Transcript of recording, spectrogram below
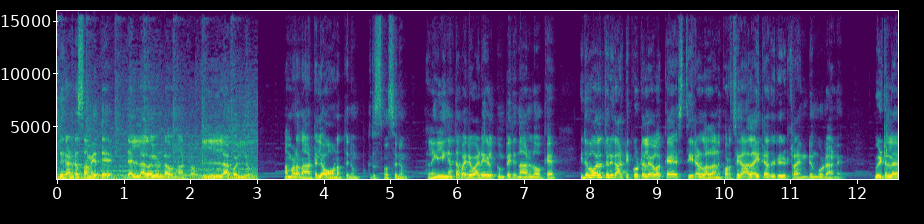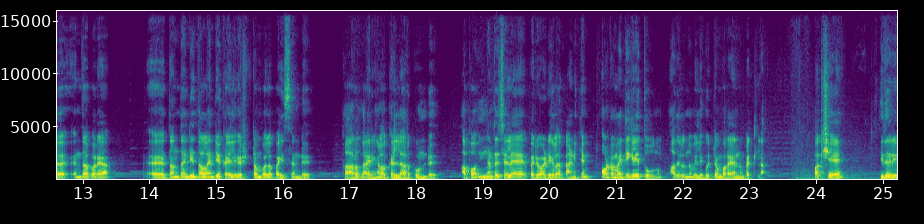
ഇത് കണ്ട സമയത്തെ ഇത് എല്ലാ കൊല്ലവും ഉണ്ടാവുന്ന കേട്ടോ. എല്ലാ കൊല്ലവും നമ്മുടെ നാട്ടിൽ ഓണത്തിനും ക്രിസ്മസിനും അല്ലെങ്കിൽ ഇങ്ങനത്തെ പരിപാടികൾക്കും പെരുന്നാളിനും ഒക്കെ ഇതുപോലത്തെ ഒരു കാട്ടിക്കൂട്ടലുകളൊക്കെ സ്ഥിരമുള്ളതാണ്. കുറച്ച് കാലമായിട്ട് അതൊരു ട്രെൻഡും കൂടാണ്. വീട്ടിൽ എന്താ പറയുക തന്തന്റെയും തള്ളന്റെയും കയ്യിൽ ഇഷ്ടം പോലെ പൈസ ഉണ്ട്. കാറും കാര്യങ്ങളൊക്കെ എല്ലാവർക്കും ഉണ്ട്. അപ്പോൾ ഇങ്ങനത്തെ ചില പരിപാടികളെ കാണിക്കാൻ ഓട്ടോമാറ്റിക്കലി തോന്നും. അതിലൊന്നും വലിയ കുറ്റം പറയാനൊന്നും പറ്റില്ല. പക്ഷേ ഇതൊരു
